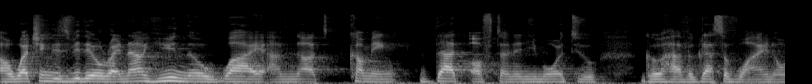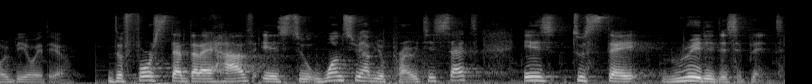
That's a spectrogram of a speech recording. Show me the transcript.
are watching this video right now, you know why I'm not coming that often anymore to go have a glass of wine or beer with you. The fourth step that I have is to, once you have your priorities set, is to stay really disciplined.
